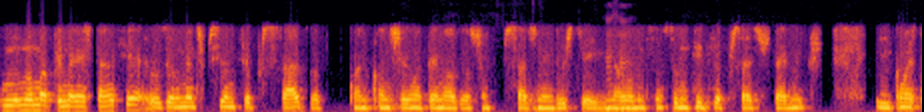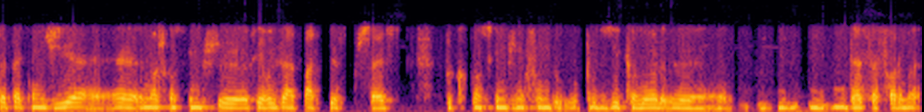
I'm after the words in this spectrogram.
numa primeira instância, os alimentos precisam de ser processados, quando, quando chegam até nós, eles são processados na indústria e uhum. normalmente são submetidos a processos térmicos. E com esta tecnologia, nós conseguimos realizar parte desse processo porque conseguimos, no fundo, produzir calor uh, e, dessa forma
